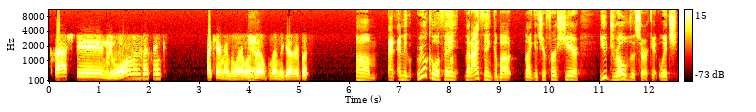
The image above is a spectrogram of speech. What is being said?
crashed in New Orleans I think I can't remember where it was Yeah. they all blend together but Um, and and the real cool thing that I think about, like, it's your first year, you drove the circuit, which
